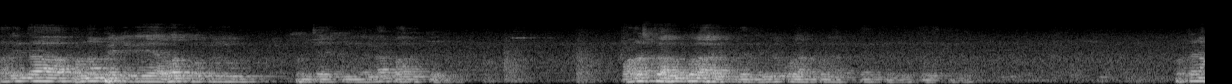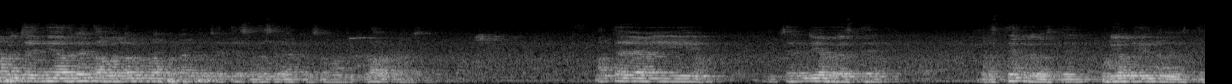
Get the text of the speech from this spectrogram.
ಅದರಿಂದ ಪೊನ್ನಂಪೇಟೆಗೆ ಅರವತ್ತು ಲೋಕಲ್ ಪಂಚಾಯಿತಿ ಎಲ್ಲ ಭಾಗಕ್ಕೆ ಭಾಳಷ್ಟು ಅನುಕೂಲ ಆಗುತ್ತದೆ ಜನರು ಕೂಡ ಅನುಕೂಲ ಆಗುತ್ತೆ ಅಂತ ಹೇಳಿ ತಿಳಿಸ್ತೀನಿ. ಪಟ್ಟಣ ಪಂಚಾಯಿತಿ ಆದರೆ ತಾವೆಲ್ಲರೂ ಕೂಡ ಪಟ್ಟಣ ಪಂಚಾಯತಿಯ ಸದಸ್ಯರಾಗಿ ಕೆಲಸ ಮಾಡಿ ಕೂಡ ಅವಕಾಶ. ಮತ್ತು ಈ ಚರಂಡಿಯ ವ್ಯವಸ್ಥೆ ರಸ್ತೆ ವ್ಯವಸ್ಥೆ, ಕುಡಿಯೋ ನೀರಿನ ವ್ಯವಸ್ಥೆ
